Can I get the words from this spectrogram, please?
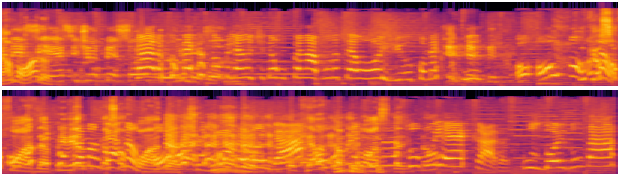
Namoro. INSS de uma pessoa. Cara, como é que a sua mulher não te deu um pé na bunda até hoje? Como é que você. ou, ou, Porque eu não, sou ou foda. Primeiro porque eu sou não, foda. Ou você compra Segundo, mangá, porque ela ou também você gosta, da sua então- mulher, cara. Os dois não dá.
